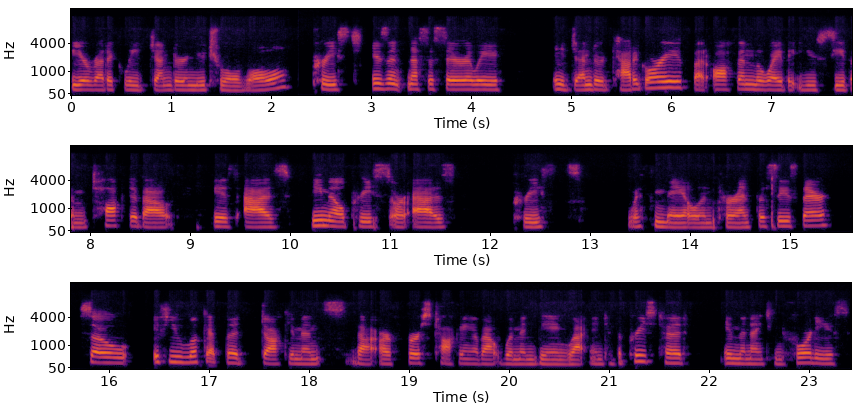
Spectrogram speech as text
theoretically gender neutral role. Priest isn't necessarily a gendered category, but often the way that you see them talked about is as female priests or as priests with male in parentheses there. So if you look at the documents that are first talking about women being let into the priesthood in the 1940s,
